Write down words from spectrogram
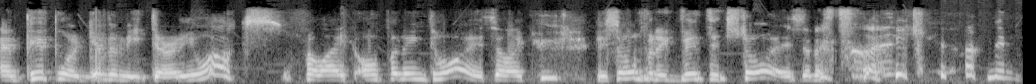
and people are giving me dirty looks for like opening toys. They're like, he's opening vintage toys, and it's like, I mean,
